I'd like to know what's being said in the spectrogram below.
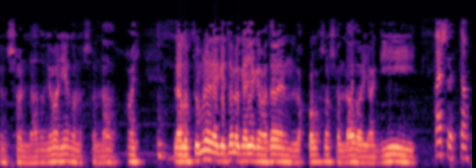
un soldado, qué manía con los soldados. Ay, la costumbre de que todo lo que haya que matar en los juegos son soldados y aquí... Eso está.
